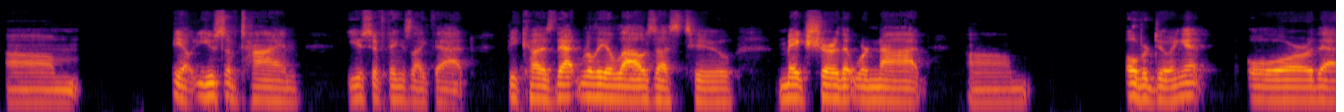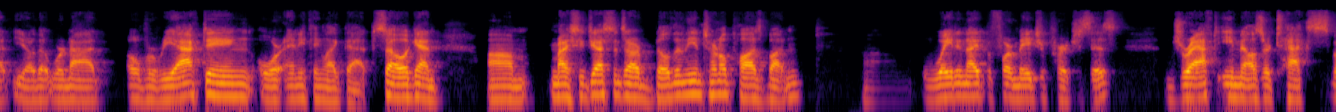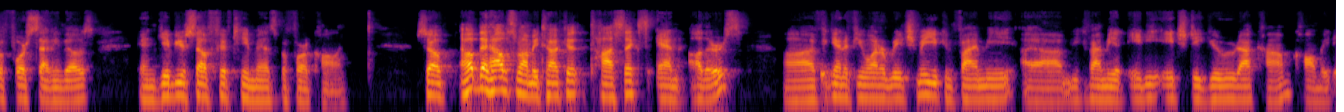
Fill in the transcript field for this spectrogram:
um, you know, use of time, use of things like that, because that really allows us to make sure that we're not um, overdoing it or that you know that we're not overreacting or anything like that. So again, um, my suggestions are build in the internal pause button, wait a night before major purchases, draft emails or texts before sending those, and give yourself 15 minutes before calling. So I hope that helps, Mommy Tossics and others. Uh, if again, if you want to reach me, you can find me. Um, you can find me at adhdguru.com. Call me at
